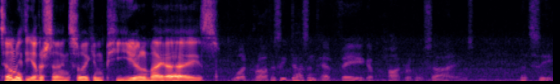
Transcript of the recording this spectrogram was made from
Tell me the other signs so I can peel my eyes. What prophecy doesn't have vague apocryphal signs? Let's see.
